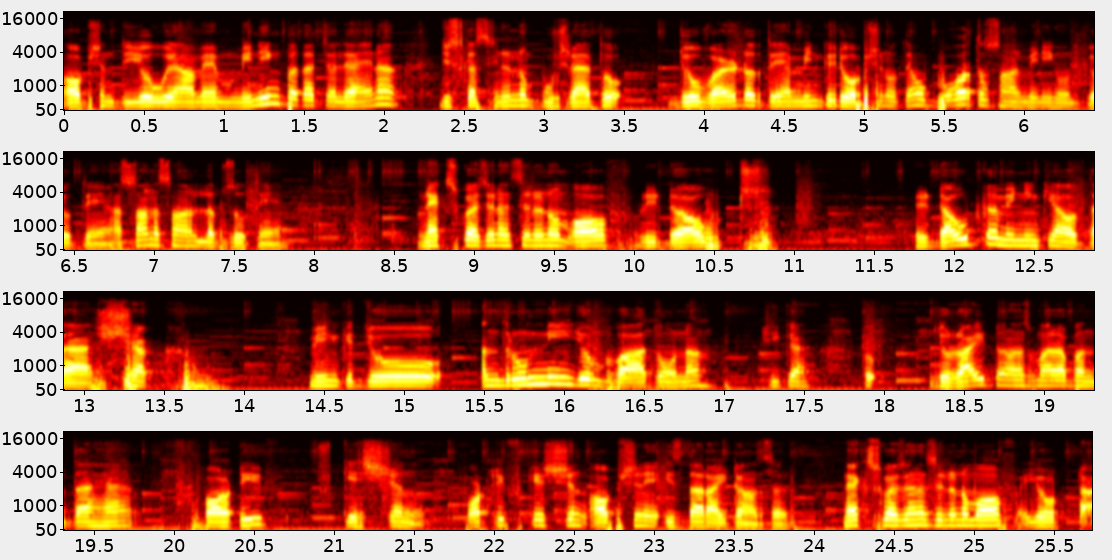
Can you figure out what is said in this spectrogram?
ऑप्शन दिए हुए हमें। मीनिंग पता चल जाए ना, जिसका सिनोनिम पूछ रहा है तो जो वर्ड होते हैं मीन के जो ऑप्शन होते हैं, वो बहुत आसान मीनिंग उनके होते हैं, आसान आसान लफ्ज़ होते हैं। नेक्स्ट क्वेश्चन है सिनोनिम ऑफ़ रिडाउट रिडाउट का मीनिंग क्या होता है? शक। मीन के जो अंदरूनी जो बात हो ना, ठीक है? तो जो राइट आंसर हमारा बनता है फोर्टी fortification. Fortification option A is the right answer. Next question है synonym ऑफ़ iota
